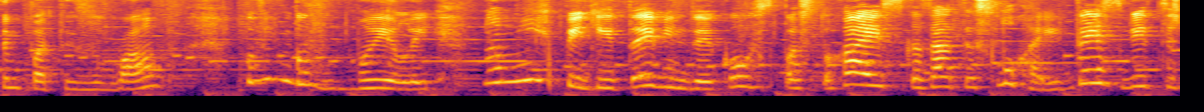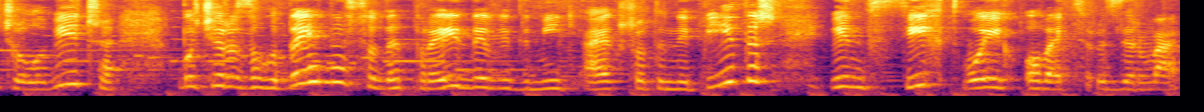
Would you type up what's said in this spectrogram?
симпатизував, бо він був милий. Ну міг підійти він до якогось пастуха і сказати: слухай, йди звідси, чоловіче, бо через годину сюди прийде відмідь, а якщо ти не підеш, він всіх твоїх овець розірве.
